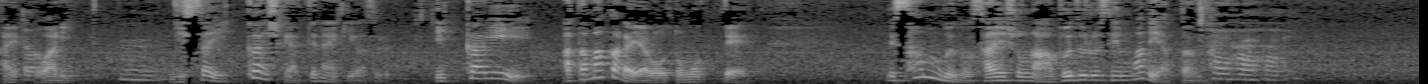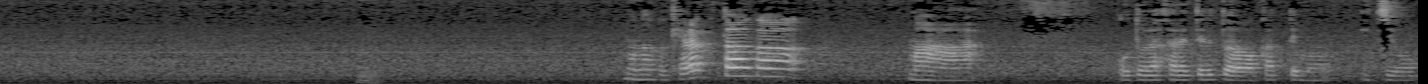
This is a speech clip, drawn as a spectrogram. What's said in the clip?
はい終わり。うん。実際1回しかやってない気がする。1回頭からやろうと思ってで3部の最初のアブドゥル戦までやったんだ。はいはいはい。もうなんかキャラクターがまあ踊らされてるとは分かっても一応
